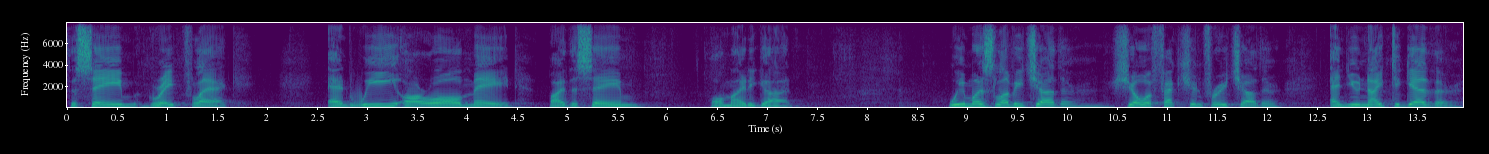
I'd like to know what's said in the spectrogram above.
the same great flag. And we are all made by the same Almighty God. We must love each other, show affection for each other, and unite together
